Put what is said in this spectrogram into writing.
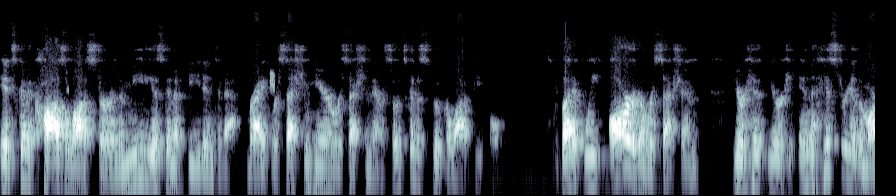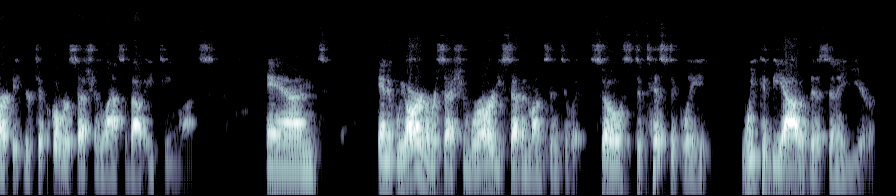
it's going to cause a lot of stir, and the media is going to feed into that, right? Recession here, recession there. So it's going to spook a lot of people. But if we are in a recession, you're, you're in the history of the market, your typical recession lasts about 18 months. And and if we are in a recession, we're already seven months into it. So statistically, we could be out of this in a year,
